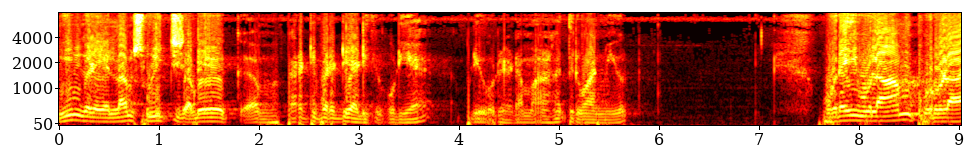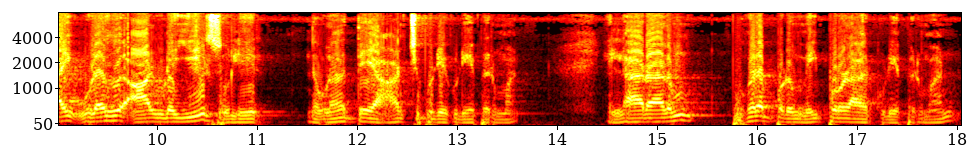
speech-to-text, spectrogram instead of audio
மீன்களை எல்லாம் சுழிச்சு அப்படியே பரட்டி பரட்டி அடிக்கக்கூடிய அப்படி ஒரு இடமாக திருவான்மியூர். உரை உலாம் பொருளாய் உலகு ஆளுடையீர் சொல்லீர். இந்த உலகத்தை ஆட்சி புரியக்கூடிய பெருமான். எல்லாராலும் புகழப்படும் மெய்ப்பொருளாகக்கூடிய பெருமான்.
